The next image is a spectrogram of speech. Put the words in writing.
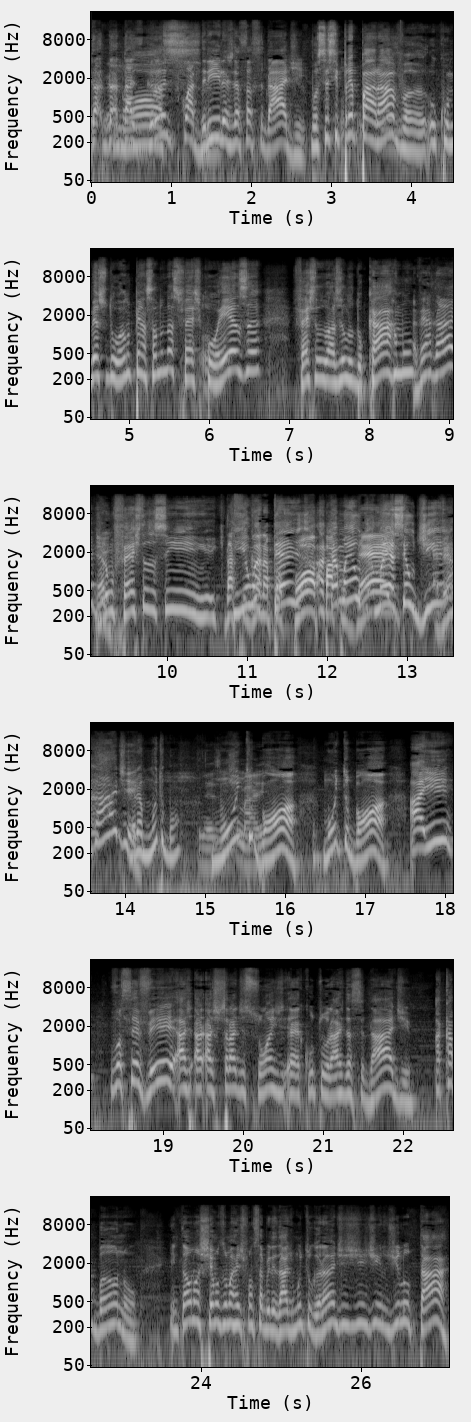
da- da- das grandes quadrilhas dessa cidade? Você se preparava o começo do ano pensando nas festas. Coesa, festa do Asilo do Carmo. É verdade. Eram festas assim Da que iam Cigana até, Popó, até amanhã, 10. amanhecer o dia. É verdade. Era muito bom. Muito mais. bom, muito bom. Aí você vê as, as- as tradições é, culturais da cidade acabando. Então nós temos uma responsabilidade muito grande de, de, de lutar,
